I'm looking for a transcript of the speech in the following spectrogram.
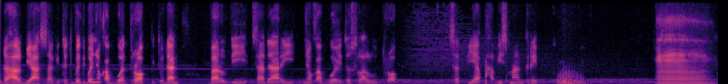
Udah hal biasa gitu tiba-tiba nyokap gue drop gitu. Dan baru disadari nyokap gue itu selalu drop setiap habis maghrib. Hmm.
